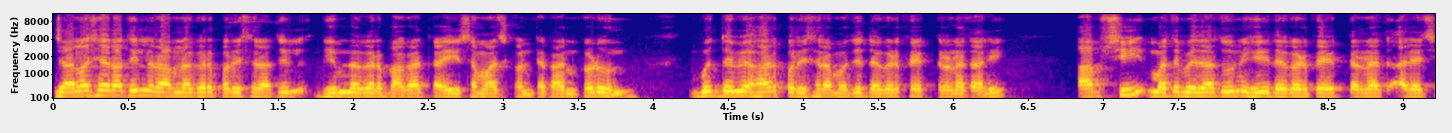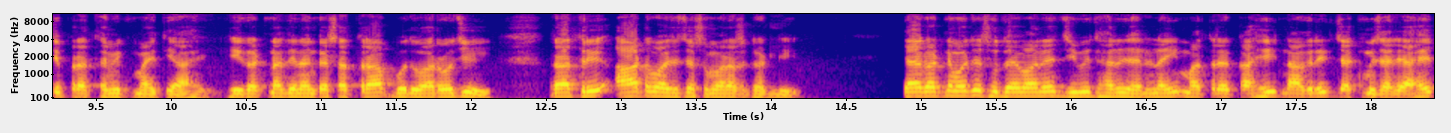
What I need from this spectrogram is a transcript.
जालना शहरातील रामनगर परिसरातील भीमनगर भागात काही समाजकंटकांकडून बुद्धविहार परिसरामध्ये दगडफेक करण्यात आली. आपसी मतभेदातून ही दगडफेक करण्यात आल्याची प्राथमिक माहिती आहे. ही घटना दिनांक सतरा बुधवार रोजी रात्री आठ वाजेच्या सुमारास घडली. या घटनेमध्ये सुदैवाने जीवितहानी झाली नाही मात्र काही नागरिक जखमी झाले आहेत.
